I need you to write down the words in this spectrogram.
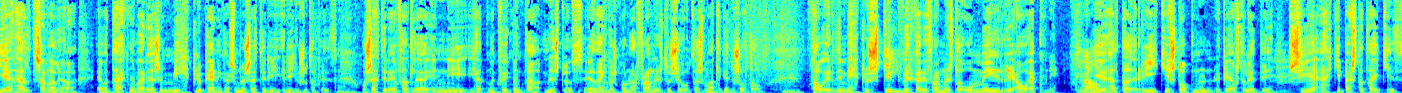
Ég held sannlega ef að teknin væri þessu miklu peningar sem við settir í ríkjúsútarpið og settir einfallega inn í hérna kvikmyndamiðstöð eða mhm. einhvers konar framleyslu sjóð þar sem allir getur sótt á mm. þá er þið miklu skilvirkari framleysla og meiri á efni Já. Ég held að ríkistofnun upp í afstaleiti sé ekki besta tækið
